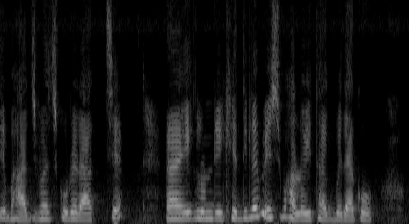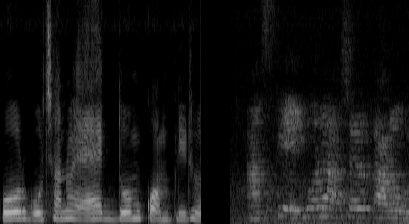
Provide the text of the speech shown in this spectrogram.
যে ভাজ ভাজ করে রাখছে। আহ, এগুলো রেখে দিলে বেশ ভালোই থাকবে। দেখো ওর গোছানো একদম কমপ্লিট হয়ে আজকে এই ঘরে আসার কারণ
